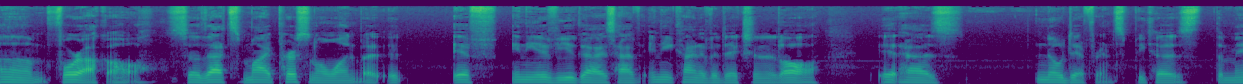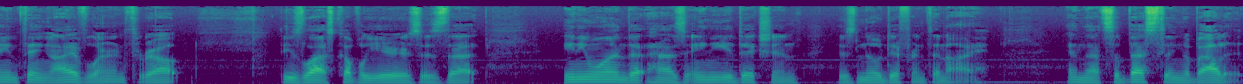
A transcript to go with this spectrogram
um, for alcohol. So that's my personal one. But it, if any of you guys have any kind of addiction at all, it has no difference because the main thing I have learned throughout these last couple years is that anyone that has any addiction is no different than I. And that's the best thing about it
